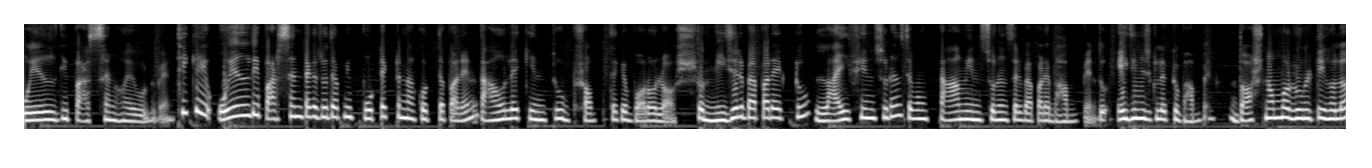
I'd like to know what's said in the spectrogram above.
ওয়েলদি পার্সন হয়ে উঠবেন। ঠিক এই ওয়েলদি পার্সনটাকে যদি আপনি প্রোটেক্ট না করতে পারেন, তাহলে কিন্তু সব থেকে বড় লস তো নিজের ব্যাপারে একটু লাইফ ইন্স্যুরেন্স এবং টার্ম ইন্স্যুরেন্সের ব্যাপারে ভাববেন। তো এই জিনিসগুলো একটু ভাববেন। দশ নম্বর রুলটি হলো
